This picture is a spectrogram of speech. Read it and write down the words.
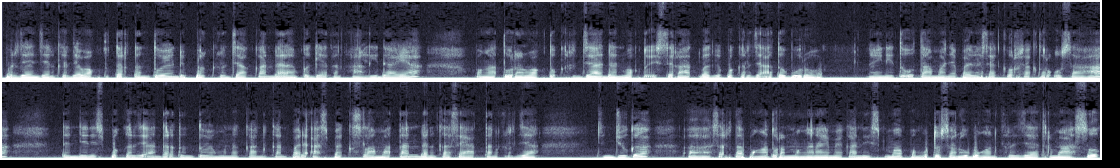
perjanjian kerja waktu tertentu yang dipekerjakan dalam kegiatan ahli daya, pengaturan waktu kerja dan waktu istirahat bagi pekerja atau buruh. Nah, ini tuh utamanya pada sektor-sektor usaha dan jenis pekerjaan tertentu yang menekankan pada aspek keselamatan dan kesehatan kerja dan juga uh, serta pengaturan mengenai mekanisme pemutusan hubungan kerja termasuk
